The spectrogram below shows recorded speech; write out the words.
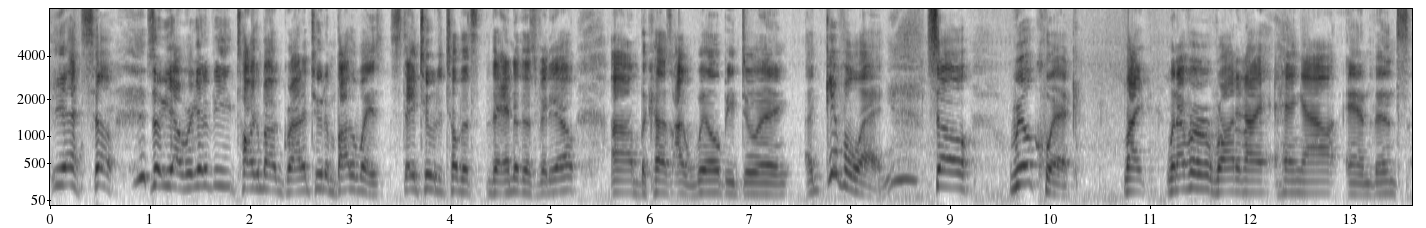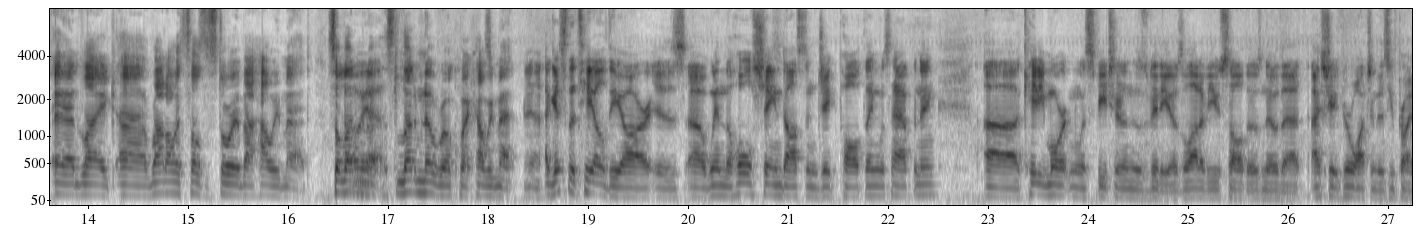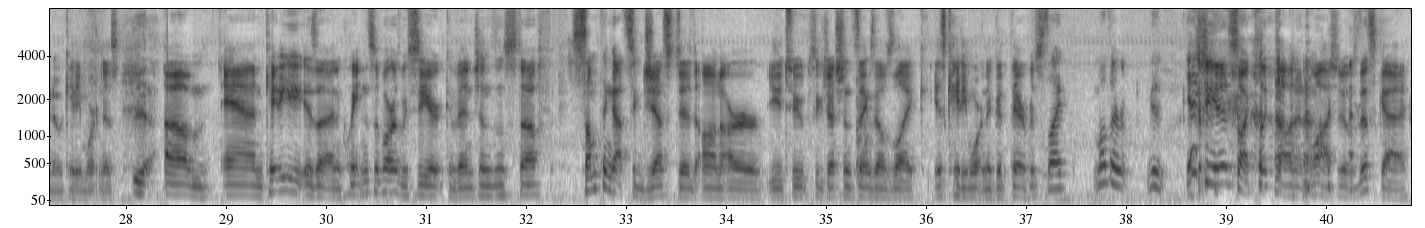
yeah, so so yeah, we're gonna be talking about gratitude. And by the way, stay tuned until this the end of this video um, because I will be doing a giveaway. So real quick, like whenever Rod and I hang out and Vince and like uh, Rod always tells a story about how we met. So let Oh, him yeah. know, let him know real quick how we met. Yeah. I guess the TLDR is uh, when the whole Shane Dawson, Jake Paul thing was happening. Uh, Katie Morton was featured in those videos. A lot of you saw those, know that. Actually, if you're watching this, you probably know who Katie Morton is. Yeah. Um, and Katie is an acquaintance of ours. We see her at conventions and stuff. Something got suggested on our YouTube suggestion things. I was like, "Is Katie Morton a good therapist?" Like, mother, yeah, she is. So I clicked on it and watched. It was this guy.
